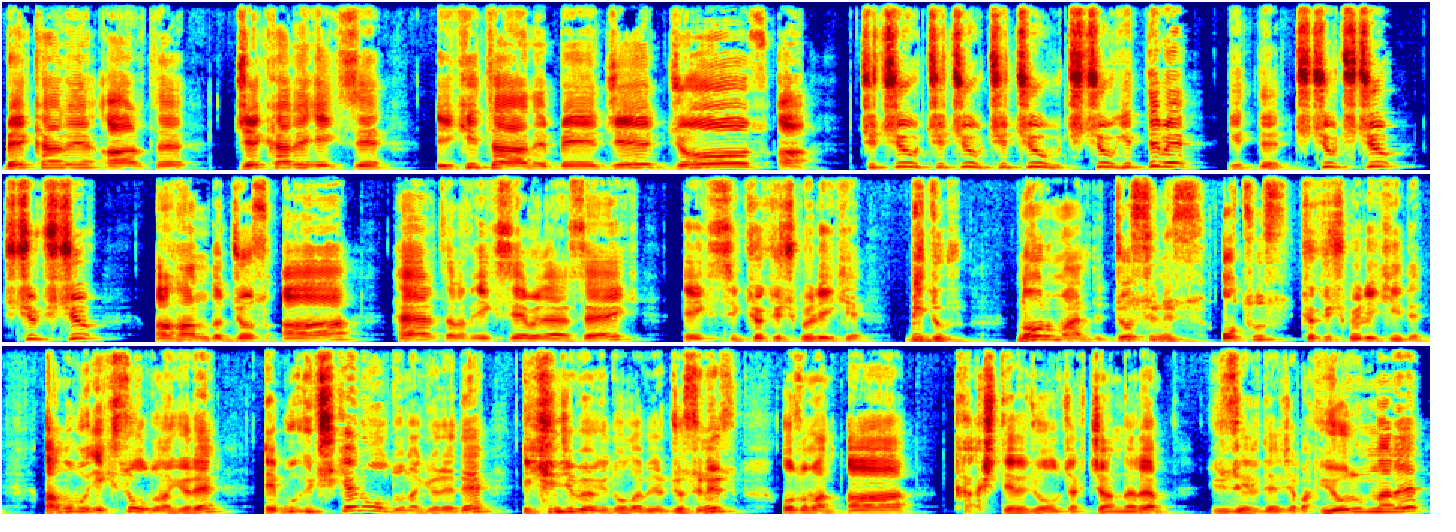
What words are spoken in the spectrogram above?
B kare artı C kare eksi 2 tane BC cos A. Çuçuv çuçuv çuçuv çuçuv gitti mi? Gitti. Çuçuv çuçuv çuçuv çuçuv. Aha da cos A her tarafı eksiye bölersek eksi kök 3 bölü 2. Bir dur. Normalde cosinüs 30 kök 3 bölü 2 idi. Ama bu eksi olduğuna göre e bu üçgen olduğuna göre de ikinci bölgede olabilir cosinüs. O zaman A kaç derece olacak canlarım? 150 derece. Bak yorumları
